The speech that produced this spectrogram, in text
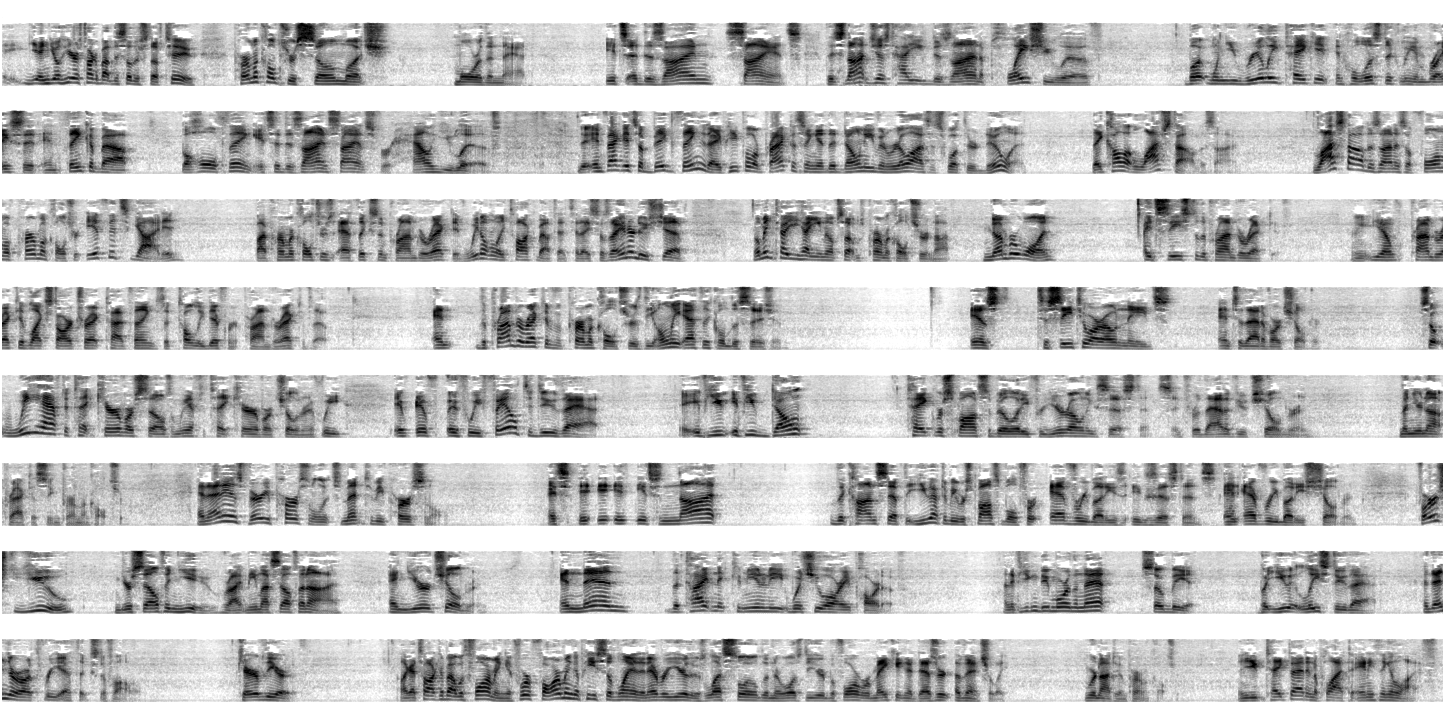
and you'll hear us talk about this other stuff too. Permaculture is so much more than that. It's a design science that's not just how you design a place you live, but when you really take it and holistically embrace it and think about the whole thing, it's a design science for how you live. In fact, it's a big thing today. People are practicing it that don't even realize it's what they're doing. They call it lifestyle design. Lifestyle design is a form of permaculture if it's guided by permaculture's ethics and prime directive. We don't really talk about that today. So as I introduce Geoff, let me tell you how you know if something's permaculture or not. Number one, it sees to the prime directive. You know, prime directive like Star Trek type thing is a totally different prime directive though. And the prime directive of permaculture is the only ethical decision is to see to our own needs and to that of our children. So we have to take care of ourselves and we have to take care of our children. If we if if, if we fail to do that, if you if you don't take responsibility for your own existence and for that of your children, then you're not practicing permaculture. And that is very personal. It's meant to be personal. It's it, it, it's not the concept that you have to be responsible for everybody's existence and everybody's children. First, you, yourself and you, right? Me, myself, and I, and your children. And then the tight knit community which you are a part of. And if you can do more than that, so be it. But you at least do that. And then there are three ethics to follow care of the earth. Like I talked about with farming, if we're farming a piece of land and every year there's less soil than there was the year before, we're making a desert eventually. We're not doing permaculture. And you take that and apply it to anything in life.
